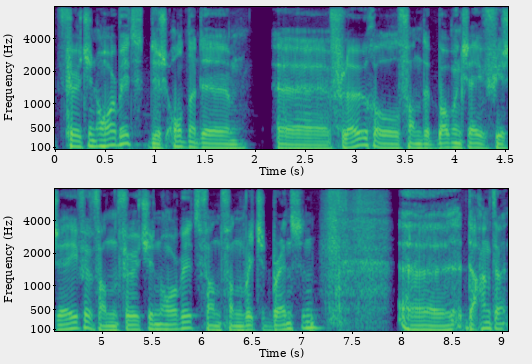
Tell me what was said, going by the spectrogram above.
Virgin Orbit, dus onder de vleugel van de Boeing 747 van Virgin Orbit van, van Richard Branson. Daar hangt er,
